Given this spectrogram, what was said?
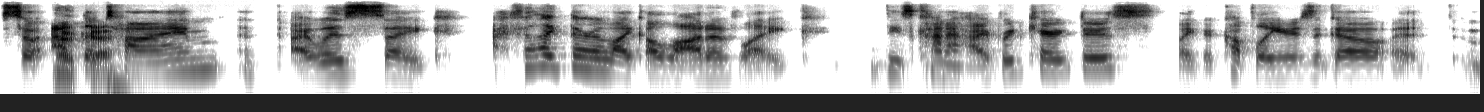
So at Okay. the time, I was like, I feel like there are like a lot of like these kind of hybrid characters. Like a couple of years ago, uh,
